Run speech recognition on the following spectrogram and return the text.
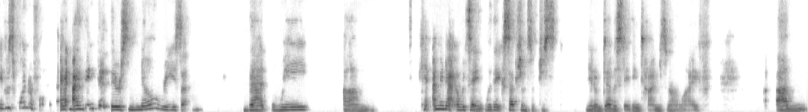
it was wonderful. Mm-hmm. I, I think that there's no reason that we, um, can, I mean, I would say with the exceptions of just, you know, devastating times in our life, um,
